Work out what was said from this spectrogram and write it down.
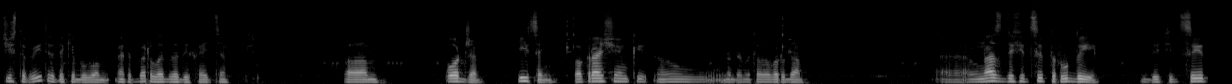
чисте повітря таке було, а тепер ледве дихається. Ем, отже, кисень. Покращуємо ки... Оу, надо руда. Е, у нас дефіцит руди, дефіцит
